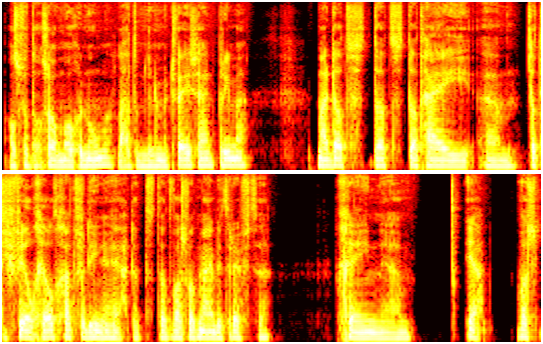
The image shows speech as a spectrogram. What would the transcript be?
als we het al zo mogen noemen. Laat hem de nummer 2 zijn, prima. Maar dat, dat, dat, hij, ehm, dat hij veel geld gaat verdienen, ja, dat, dat was wat mij betreft eh, geen. ehm, ja, was,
